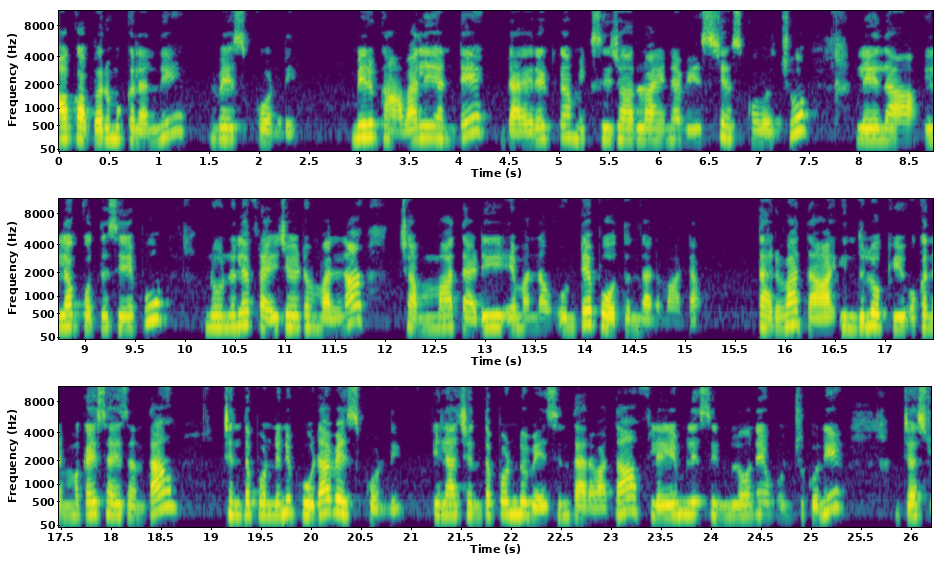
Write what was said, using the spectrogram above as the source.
ఆ కొబ్బరి ముక్కలన్నీ వేసుకోండి. మీరు కావాలి అంటే డైరెక్ట్గా మిక్సీ జార్లో అయినా వేస్ట్ చేసుకోవచ్చు. లేదా ఇలా కొద్దిసేపు నూనెలో ఫ్రై చేయడం వలన చమ్మ తడి ఏమన్నా ఉంటే పోతుందన్నమాట. తర్వాత ఇందులోకి ఒక నిమ్మకాయ సైజ్ అంతా చింతపండుని కూడా వేసుకోండి. ఇలా చింతపండు వేసిన తర్వాత ఫ్లేమ్ని సిమ్లోనే ఉంచుకొని జస్ట్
